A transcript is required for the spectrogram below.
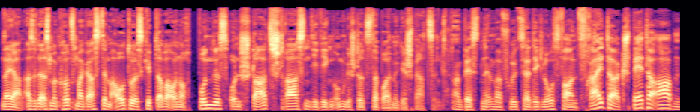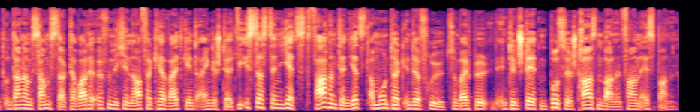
Naja, also da ist mal kurz mal Gast im Auto. Es gibt aber auch noch Bundes- und Staatsstraßen, die wegen umgestürzter Bäume gesperrt sind. Am besten immer frühzeitig losfahren. Freitag, später Abend und dann am Samstag, da war der öffentliche Nahverkehr weitgehend eingestellt. Wie ist das denn jetzt? Fahren denn jetzt am Montag in der Früh, zum Beispiel in den Städten, Busse, Straßenbahnen? Straßenbahnen, fahren S-Bahnen?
